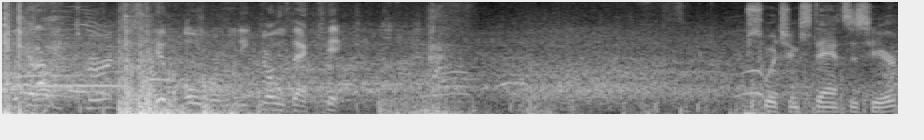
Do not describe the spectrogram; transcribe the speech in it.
Look at how he his hip over when he throws that kick. Switching stances here.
